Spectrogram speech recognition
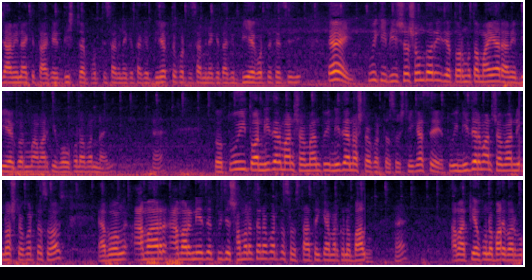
যে আমি নাকি তাকে ডিস্টার্ব করতেছি, আমি নাকি তাকে বিরক্ত করতেছি, আমি নাকি তাকে বিয়ে করতে চাইছি। এই, তুই কি বিশ্ব সুন্দরী যে তোর মতো মাইয়ার আমি বিয়ে করব? আমার কি বউ ফোলাবার নাই? হ্যাঁ? তো তুই তোর নিজের মান সম্মান তুই নিজে নষ্ট করতেছস, ঠিক আছে? তুই নিজের মান সম্মান নষ্ট করতেছস এবং আমার আমার নিয়ে যে তুই যে সমালোচনা করতেছস, তা থেকে আমার কোনো বাল হ্যাঁ? আমার কেউ কোনো বাড়তে পারব।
